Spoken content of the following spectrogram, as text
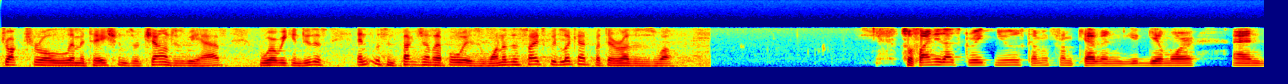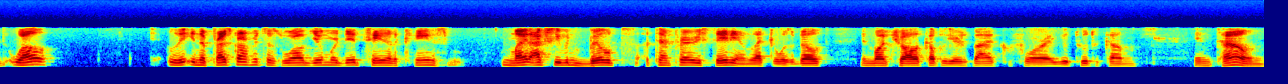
structural limitations or challenges we have, where we can do this. And listen, Parc Jean Drapeau is one of the sites we'd look at, but there are others as well. So finally, that's great news coming from Kevin Gilmore. And well, in the press conference as well, Gilmore did say that the Canadiens might actually even build a temporary stadium like it was built in Montreal a couple of years back for U2 to come in town.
